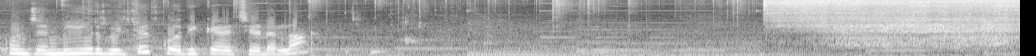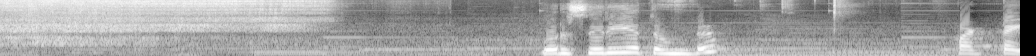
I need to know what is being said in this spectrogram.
கொஞ்சம் நீர் விட்டு கொதிக்க வச்சிடலாம். ஒரு சிறிய துண்டு பட்டை.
